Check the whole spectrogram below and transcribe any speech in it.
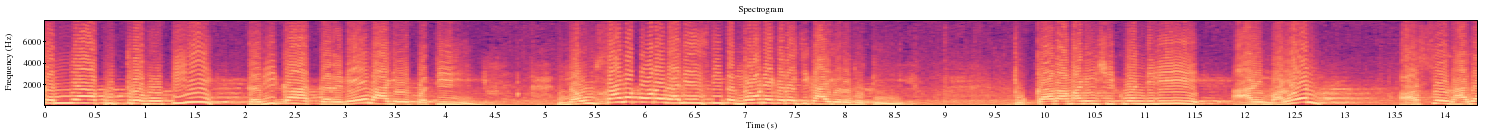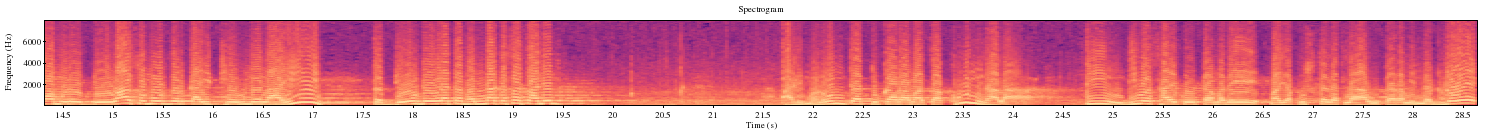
कन्या पुत्र होती तरी का करणे लागे पती? नवसानं पोरं झाली असती तर नवरे करायची काय गरज होती? तुकारामाने शिकवण दिली आणि म्हणून असं झाल्यामुळे देवासमोर जर काही ठेवलं नाही तर देवदेवळाचा धंदा कसा चालेल? आणि म्हणून त्या तुकारामाचा खून झाला. तीन दिवस हायकोर्टामध्ये माझ्या पुस्तकातला उतारा मी लढलोय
